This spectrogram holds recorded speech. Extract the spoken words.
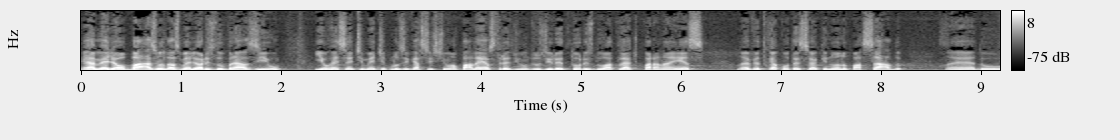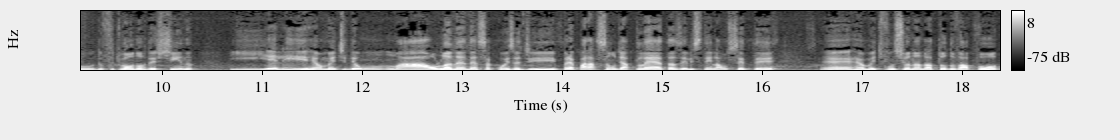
é a melhor base, uma das melhores do Brasil, e eu recentemente, inclusive, assisti uma palestra de um dos diretores do Atlético Paranaense, no evento que aconteceu aqui no ano passado, né, do, do futebol nordestino, e ele realmente deu um- uma aula né, nessa coisa de preparação de atletas, eles têm lá o CT é, realmente funcionando a todo vapor.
